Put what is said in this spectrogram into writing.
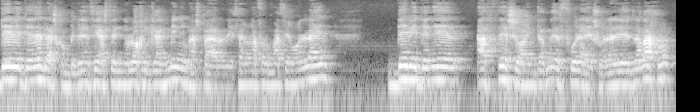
debe tener las competencias tecnológicas mínimas para realizar una formación online, debe tener acceso a Internet fuera de su horario de trabajo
